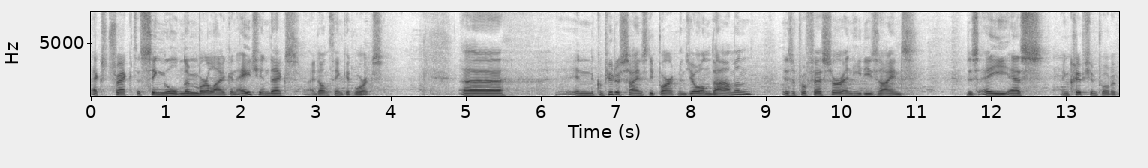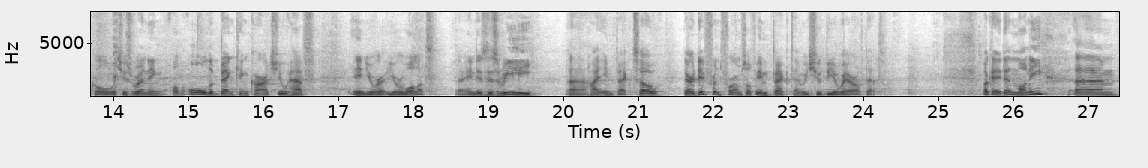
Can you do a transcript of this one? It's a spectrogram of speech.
extract a single number like an H index, I don't think it works. Uh, in the computer science department, Joan Daemen is a professor and he designed this AES encryption protocol, which is running on all the banking cards you have in your, your wallet. Uh, and this is really uh, high impact. So there are different forms of impact, and we should be aware of that. Okay, then money. Um,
